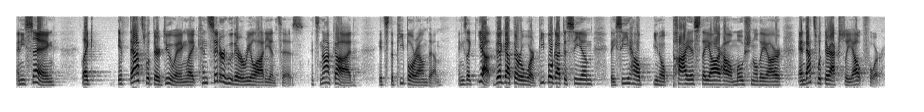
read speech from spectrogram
And he's saying, like, if that's what they're doing, like, consider who their real audience is. It's not God, it's the people around them. And he's like, yeah, they got their reward. People got to see him. They see how, you know, pious they are, how emotional they are, and that's what they're actually out for.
